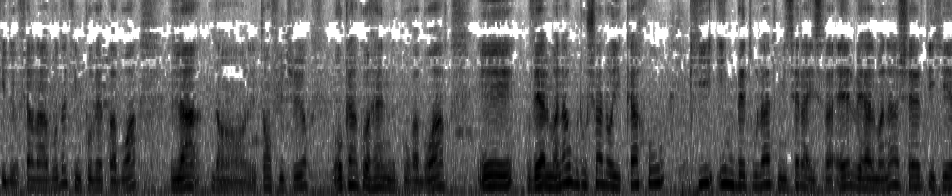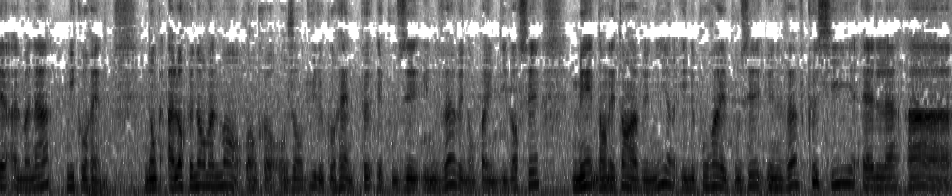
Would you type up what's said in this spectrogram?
qui devait faire la avoda, qui ne pouvait pas boire. Là, dans les temps futurs, aucun kohen ne pourra boire. Et ve'almana ubrusha lo qui im betulat misera Israël ve'almana almana mi Donc, alors que normalement, encore aujourd'hui, le Kohen peut épouser une veuve et non pas une divorcée, mais dans les temps à venir, il ne pourra épouser une veuve que si elle a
